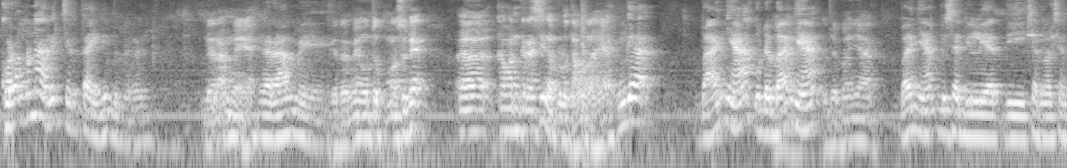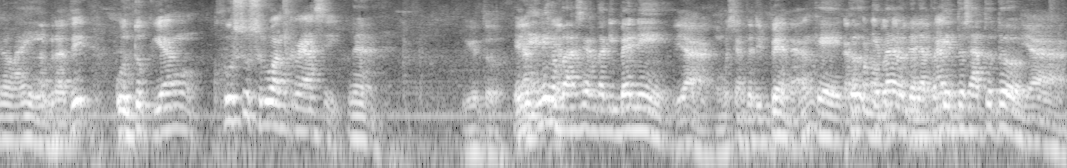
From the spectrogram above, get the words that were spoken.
Kurang menarik cerita ini beneran. Nggak rame ya? Nggak rame. Nggak rame untuk maksudnya eh, kawan kreasi nggak perlu tahu lah ya. Enggak banyak, udah banyak, Udah banyak. banyak bisa dilihat di channel-channel Nah, lain. berarti untuk yang khusus ruang kreasi Nah, gitu. ini Yang- ini yang- ngebahas yang tadi band nih. Ya, yang yang tadi band kan? Oke, penontonnya kita udah dapetin tuh satu tuh. Ya,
